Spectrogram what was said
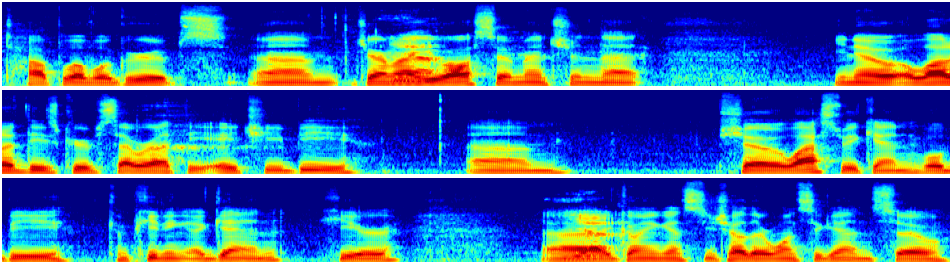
top level groups. Um, Jeremiah, yeah. you also mentioned that you know a lot of these groups that were at the HEB um, show last weekend will be competing again here, uh, yeah. going against each other once again. So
